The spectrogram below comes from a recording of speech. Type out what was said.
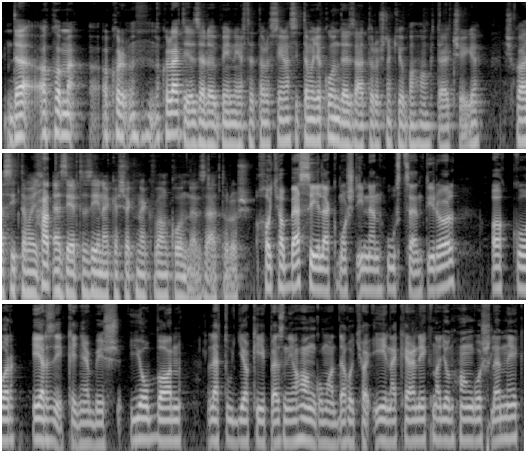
De akkor, akkor, akkor lehet, hogy az előbb én értettem rossz. Én azt hittem, hogy a kondenzátorosnak jobb a hangteltsége. És akkor azt hittem, hogy hát, ezért az énekeseknek van kondenzátoros. Hogyha beszélek most innen 20 centiről, akkor érzékenyebb és jobban le tudja képezni a hangomat, de hogyha énekelnék, nagyon hangos lennék,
